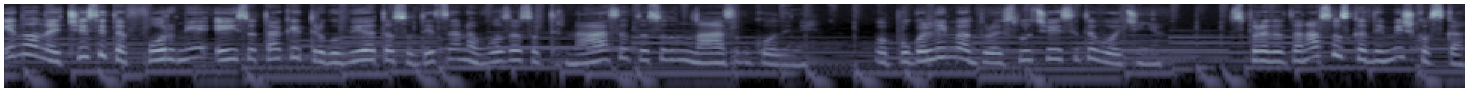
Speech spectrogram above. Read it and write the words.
Една од најчестите форми е исто така и трговијата со деца на возраст од 13 до 17 години. Во поголемиот број случаи се девојчиња. Според Атанасовска Демишковска,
